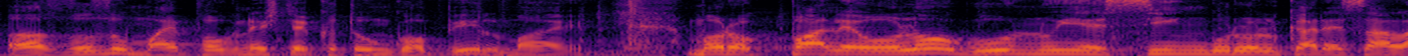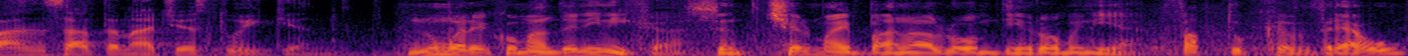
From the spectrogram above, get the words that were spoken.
ați văzut, mai pognește cât un copil mai... Mă rog, paleologul nu e singurul care s-a lansat în acest weekend. Nu mă recomandă nimica, sunt cel mai banal om din România. Faptul că vreau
